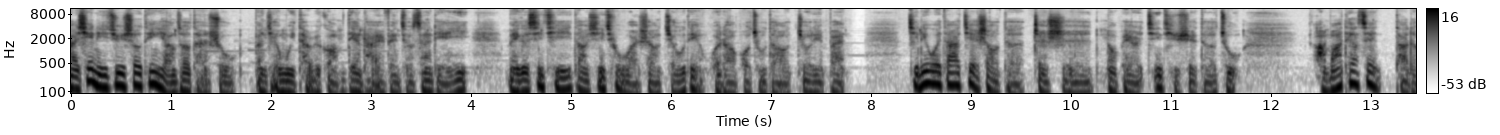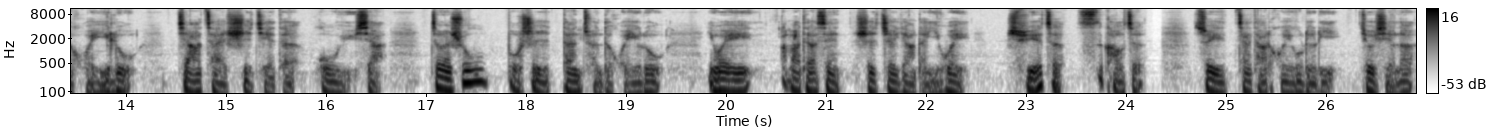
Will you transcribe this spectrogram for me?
感谢你继续收听《杨照谈书》。本节目以台北广播电台 FM 九三点一，每个星期一到星期五晚上九点，为大家播出到九点半。今天为大家介绍的，正是诺贝尔经济学得主阿马特亚森他的回忆录《家在世界的屋宇下》。这本书不是单纯的回忆录，因为阿马特亚森是这样的一位学者、思考者，所以在他的回忆录里就写了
